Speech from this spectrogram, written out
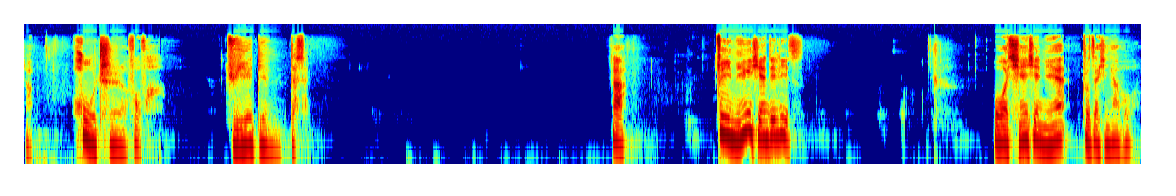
啊，护持佛法，决定得生。啊，最明显的例子，我前些年住在新加坡，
